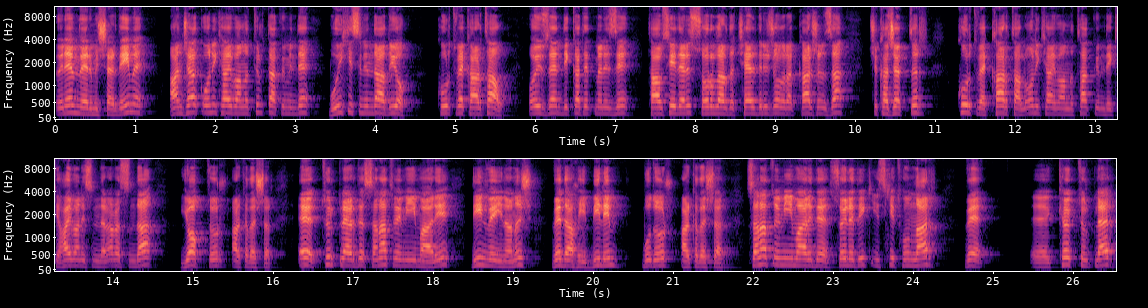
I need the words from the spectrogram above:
önem vermişler değil mi? Ancak 12 hayvanlı Türk takviminde bu ikisinin de adı yok. Kurt ve kartal. O yüzden dikkat etmenizi tavsiye ederiz. Sorularda çeldirici olarak karşınıza çıkacaktır. Kurt ve kartal 12 hayvanlı takvimdeki hayvan isimleri arasında yoktur arkadaşlar. Evet Türklerde sanat ve mimari, din ve inanış ve dahi bilim budur arkadaşlar. Sanat ve mimaride söyledik İskit Hunlar ve e, kök Türkler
